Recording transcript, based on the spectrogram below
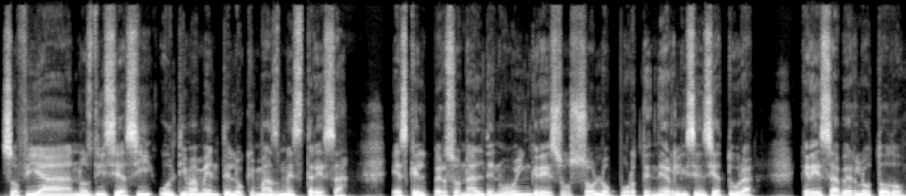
Sofía nos dice así, últimamente lo que más me estresa es que el personal de nuevo ingreso, solo por tener licenciatura, cree saberlo todo,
